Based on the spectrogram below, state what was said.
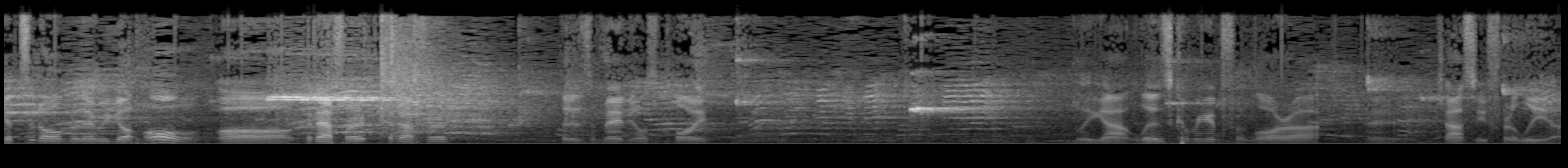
Gets it over. There we go. Oh, oh, good effort. Good effort. That is Emmanuel's point. We got Liz coming in for Laura and Jossie for Leah.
